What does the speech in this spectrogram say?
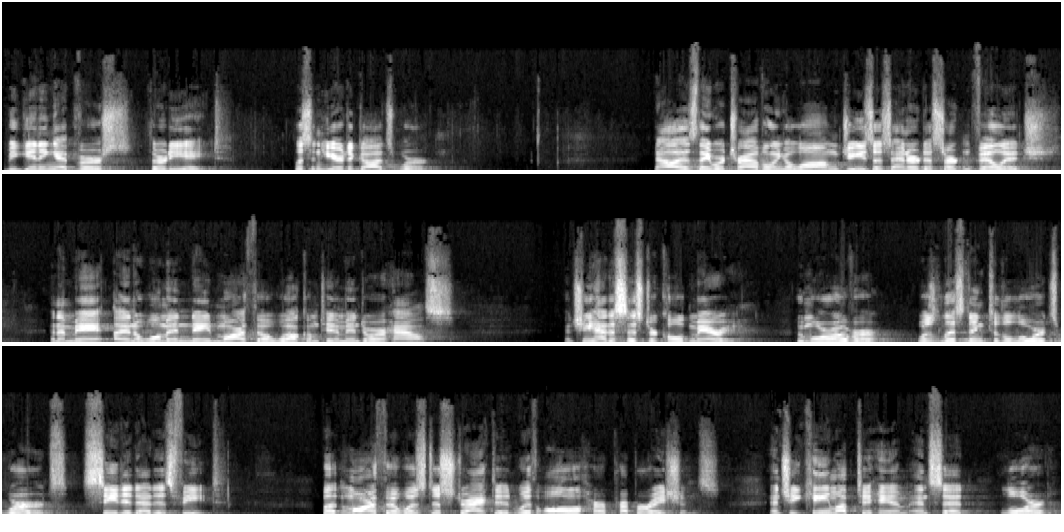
beginning at verse 38. Listen here to God's word. Now, as they were traveling along, Jesus entered a certain village, and a, man, and a woman named Martha welcomed him into her house. And she had a sister called Mary, who, moreover, was listening to the Lord's words seated at his feet. But Martha was distracted with all her preparations, and she came up to him and said, Lord,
